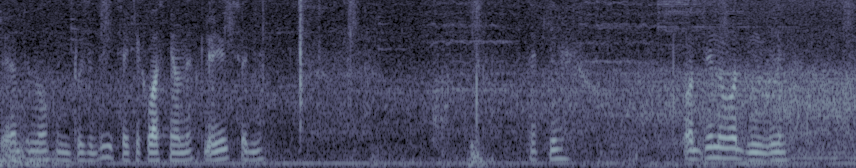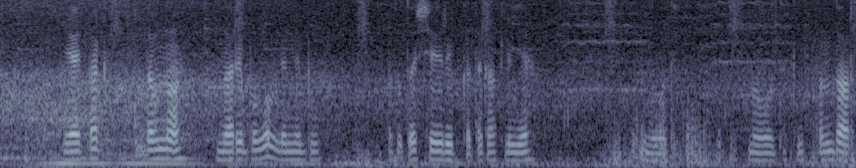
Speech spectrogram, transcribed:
Ще одинокому друзі, дивіться, які класні вони клюють сьогодні. Такі один в один, блін. Я і так давно на риболовлі не був. А тут ще й рибка така клює. Ну от, знову такий стандарт.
